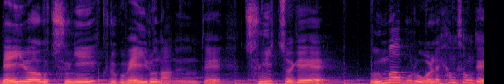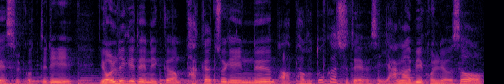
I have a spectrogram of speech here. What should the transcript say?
내위하고 중위 그리고 외위로 나누는데 중위 쪽에 음압으로 원래 형성되어 있을 것들이 열리게 되니까 바깥쪽에 있는 압하고 똑같이 돼요. 그래서 양압이 걸려서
